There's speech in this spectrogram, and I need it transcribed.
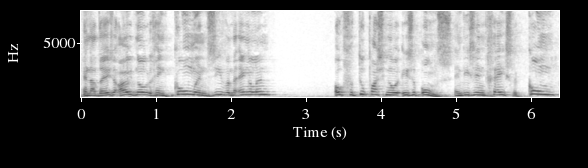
En dat deze uitnodiging, kom en zie van de engelen, ook van toepassing is op ons. In die zin geestelijk. Kom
